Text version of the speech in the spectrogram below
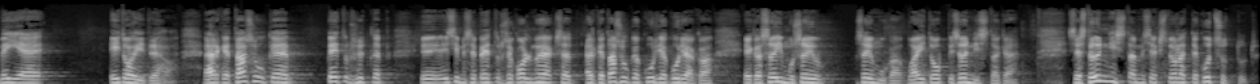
meie ei tohi teha. ärge tasuge, Peetrus ütleb esimese Peetruse kolm üheksa, et ärge tasuge kurja kurjaga ega sõimu sõim, sõimuga, vaid hoopis õnnistage. sest õnnistamiseks te olete kutsutud,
